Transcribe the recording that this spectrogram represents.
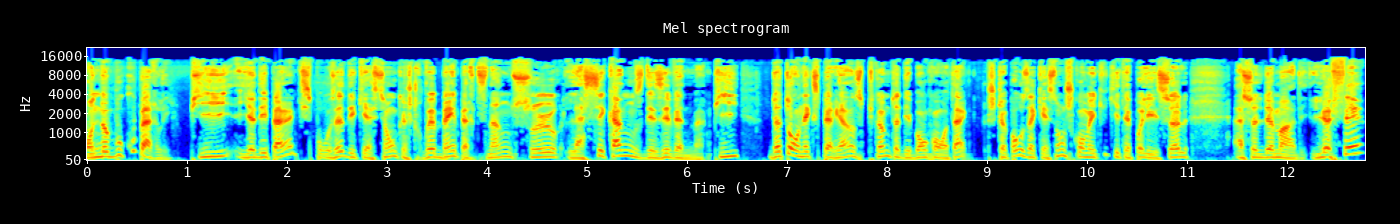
on a beaucoup parlé. Puis il y a des parents qui se posaient des questions que je trouvais bien pertinentes sur la séquence des événements. Puis de ton expérience, puis comme tu as des bons contacts, je te pose la question, je suis convaincu qu'ils n'étaient pas les seuls à se le demander. Le fait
